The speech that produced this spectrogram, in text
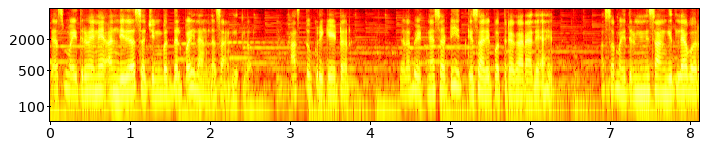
त्याच मैत्रिणीने अंजलीला सचिनबद्दल पहिल्यांदा सांगितलं. हाच तो क्रिकेटर त्याला भेटण्यासाठी इतके सारे पत्रकार आले आहेत. असं मैत्रिणींनी सांगितल्यावर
